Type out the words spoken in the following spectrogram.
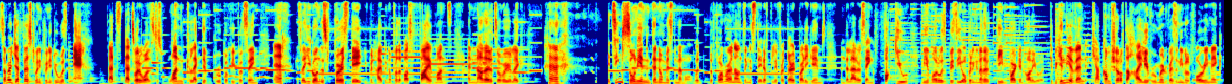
Summer Geoff Fest 2022 was eh. That's that's what it was. Just one collective group of people saying, eh. It's like you go on this first date you've been hyping up for the past five months, and now that it's over, you're like, Heh. It seems Sony and Nintendo missed the memo, with the former announcing a state of play for third party games, and the latter saying, fuck you, Miyamoto is busy opening another theme park in Hollywood. To begin the event, Capcom showed off the highly rumored Resident Evil 4 remake,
